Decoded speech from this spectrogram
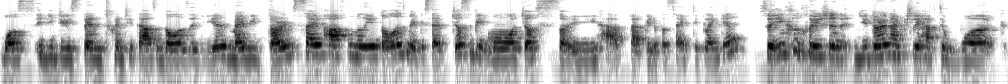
was if you do spend twenty thousand dollars a year, maybe don't save half a million dollars, maybe save just a bit more just so you have that bit of a safety blanket. So in conclusion, you don't actually have to work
